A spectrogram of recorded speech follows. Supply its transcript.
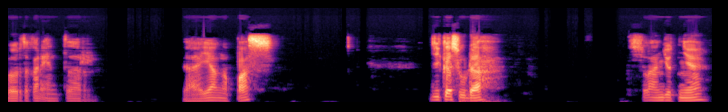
baru tekan enter. Gaya ngepas jika sudah selanjutnya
